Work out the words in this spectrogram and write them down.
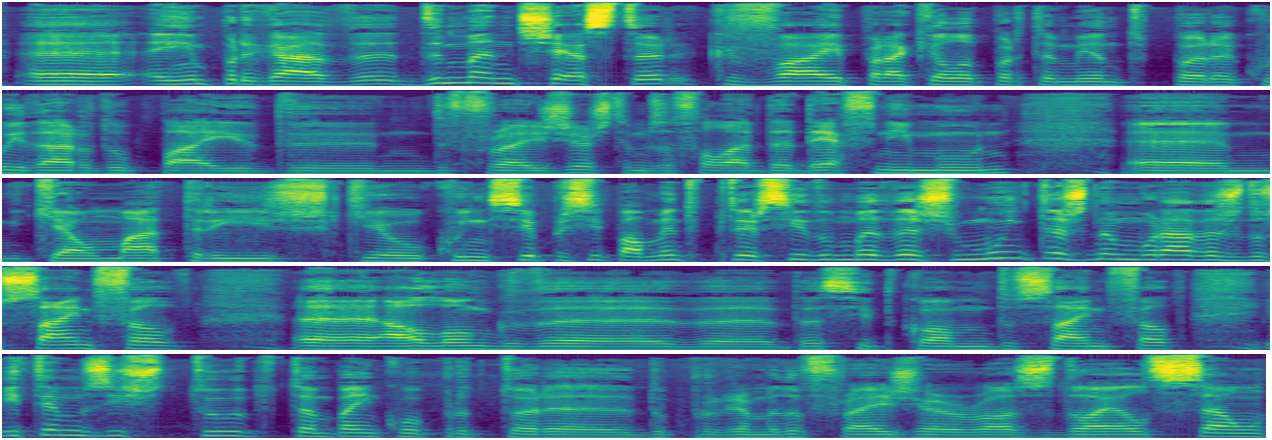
uh, a empregada de Manchester que vai para aquele apartamento para cuidar do pai de, de Fraser. Estamos a falar da Daphne Moon, um, que é uma atriz que eu conheci principalmente por ter sido uma das muitas namoradas do Seinfeld uh, ao longo da, da, da, sitcom do Seinfeld. E temos isto tudo também com a produtora do programa do Fraser, Rose Doyle. São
